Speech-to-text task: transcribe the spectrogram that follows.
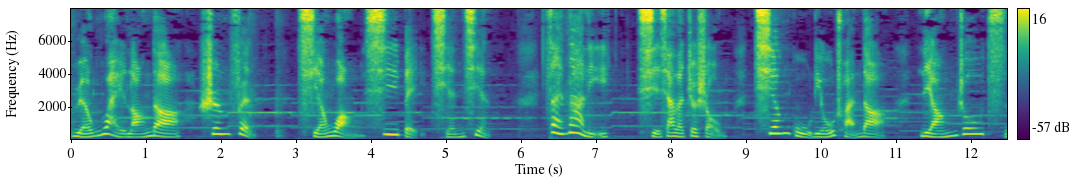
员外郎的身份前往西北前线，在那里写下了这首千古流传的。《凉州词》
